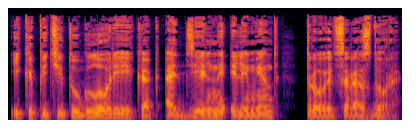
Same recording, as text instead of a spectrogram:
и к аппетиту Глории как отдельный элемент троицы раздора.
